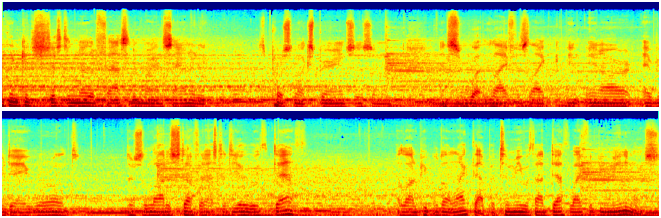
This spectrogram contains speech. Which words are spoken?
Just another facet of my insanity. It's personal experiences and it's what life is like in, in our everyday world. There's a lot of stuff that has to deal with death. A lot of people don't like that, but to me, without death, life would be meaningless.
